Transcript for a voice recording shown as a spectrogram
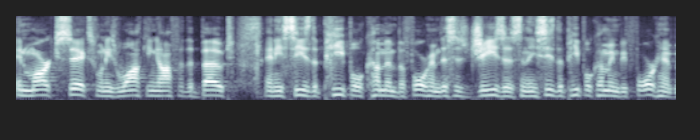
In Mark 6, when he's walking off of the boat and he sees the people coming before him, this is Jesus, and he sees the people coming before him.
